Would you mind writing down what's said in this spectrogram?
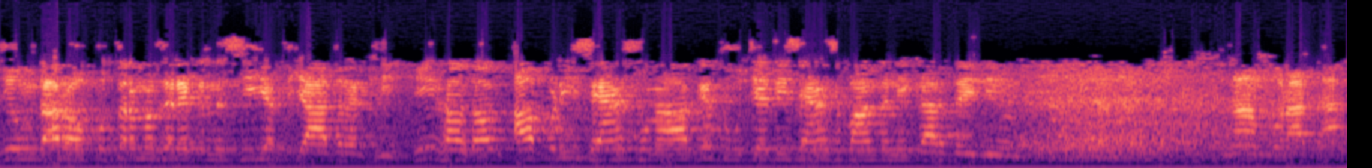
ਜਿਉਂਦਾ ਰਹੋ ਪੁੱਤਰ ਮਗਰ ਇੱਕ ਨਸੀਹਤ ਯਾਦ ਰੱਖੀ। ਕੀ ਖਾਨ ਸਾਹਿਬ। ਆਪਣੀ ਸਾਇੰਸ ਸੁਣਾ ਕੇ ਦੂਜੇ ਦੀ ਸਾਇੰਸ ਬੰਦ ਨਹੀਂ ਕਰਦੇ ਜੀ। ਨਾ ਮੁਰਾਦਾ।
